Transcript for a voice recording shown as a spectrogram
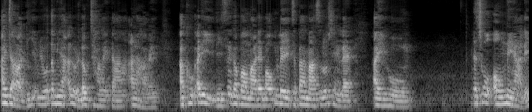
အဲ့ကြတော့ဒီအမျိုးသမီးကအဲ့လိုလောက်ချလိုက်တာအဲ့ဒါပဲ အခုအဲ့ဒီဒီစင်ကာပူမှာလည်းပေါ့ဥလေဂျပန်မှာဆိုလို့ရှိရင်လည်းအဲ့ဟိုတချို့အုံးနေရလေ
